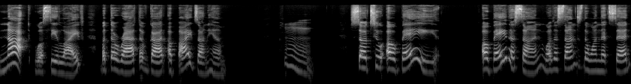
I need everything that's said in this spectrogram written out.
not will see life, but the wrath of God abides on him. Hmm. So to obey, obey the Son, well, the Son's the one that said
